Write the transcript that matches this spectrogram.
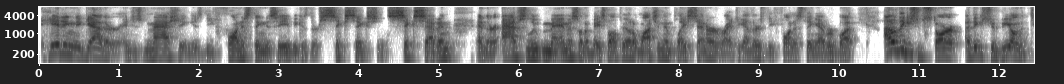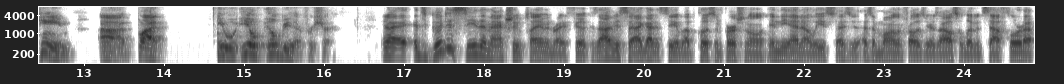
hitting together and just mashing is the funnest thing to see because they're six six and six seven, and they're absolute mammoths on a baseball field. And watching them play center and right together is the funnest thing ever. But I don't think he should start. I think he should be on the team. Uh, but he will. He'll he'll be there for sure. You know, it's good to see them actually play him in right field because obviously I got to see him up close and personal in the NL East as, as a Marlin for all those years. I also live in South Florida.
